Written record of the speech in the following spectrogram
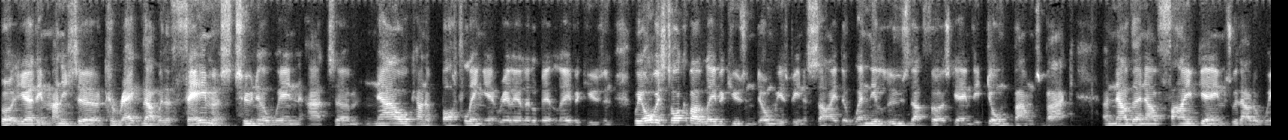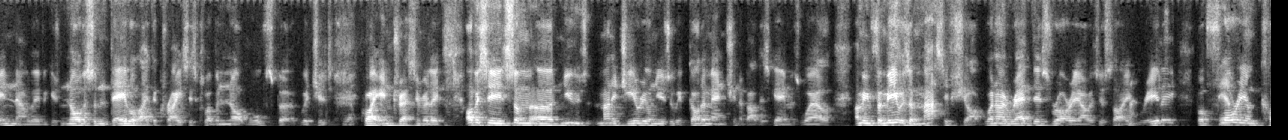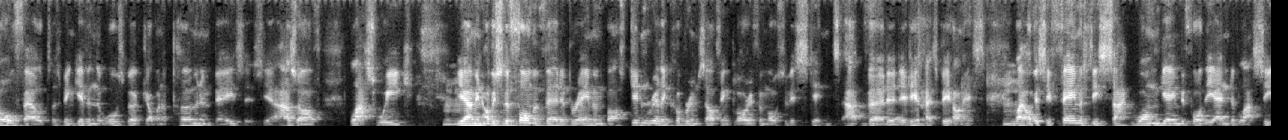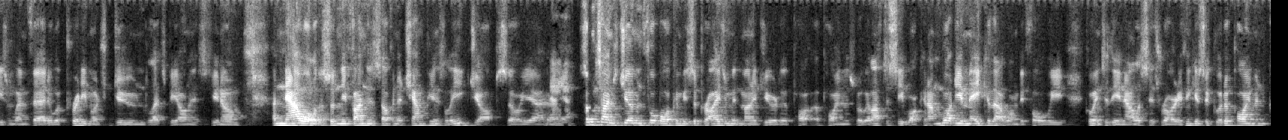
But yeah, they managed to correct that with a famous 2 0 win at um, now kind of bottling it really a little bit, Leverkusen. We always talk about Leverkusen, don't we, as being a side that when they lose that first game, they don't bounce back and now they're now five games without a win now because all of a sudden they look like the crisis club and not Wolfsburg, which is yeah. quite interesting, really. Obviously, some uh, news, managerial news that we've got to mention about this game as well. I mean, for me, it was a massive shock when I read this, Rory. I was just like, really? But Florian yeah. Has been given the Wolfsburg job on a permanent basis, yeah, as of last week. Mm-hmm. Yeah, I mean, obviously, the former Werder Bremen boss didn't really cover himself in glory for most of his stint at Werder, did he? Let's be honest. Mm-hmm. Like, obviously, famously sacked one game before the end of last season when Werder were pretty much doomed, let's be honest, you know. And now all of a sudden he finds himself in a Champions League job. So, yeah, yeah, yeah. sometimes German football can be surprising with managerial appointments, but we'll have to see what can happen. What do you make of that one before we go into the analysis, Rory? Do you think it's a good appointment,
